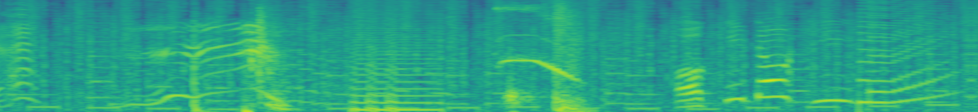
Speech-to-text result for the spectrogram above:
Yeah. Mm. Okie dokie.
